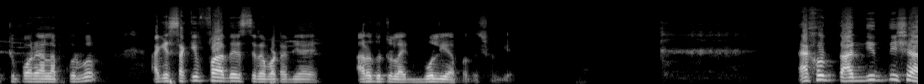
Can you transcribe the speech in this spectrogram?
একটু পরে আলাপ করব। আগে সাকিব ফাহাদের সিনেমাটা নিয়ে আরও দুটো লাইন বলি আপনাদের সঙ্গে। এখন তানজিন তিশা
